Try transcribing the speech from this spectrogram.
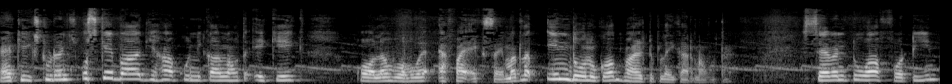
है ठीक स्टूडेंट्स उसके बाद यहाँ आपको निकालना होता है एक एक कॉलम वो हुआ एफ़ आई एक्स आई मतलब इन दोनों को अब मल्टीप्लाई करना होता है। 7 2 are 14,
